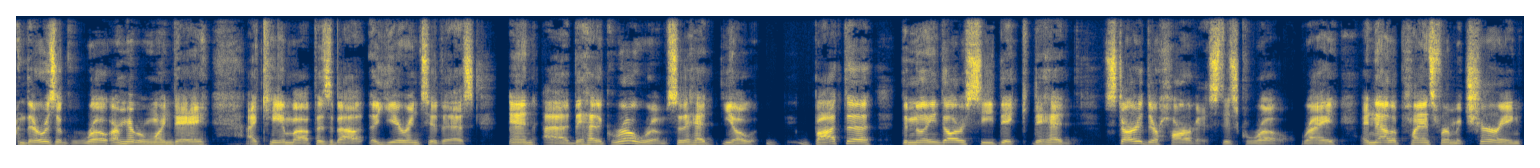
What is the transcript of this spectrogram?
And there was a grow. I remember one day I came up as about a year into this and uh, they had a grow room. So they had, you know, bought the the million dollar seed. They they had started their harvest, this grow, right? And now the plants were maturing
